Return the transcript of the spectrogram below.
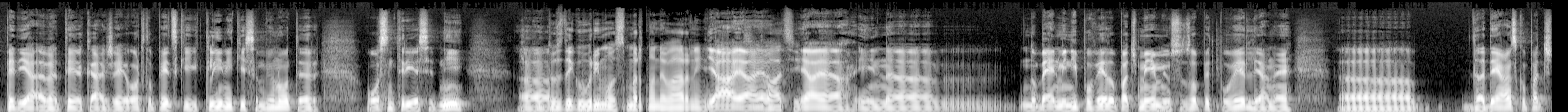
v, v tej, kaj že, ortopedski kliniki, sem bil noter 38 dni. Uh, To zdaj govorimo o smrtno nevarni Ja, ja, ja, situaciji. ja, ja. In uh, noben mi ni povedal, pač memi so zopet povedali, ne, uh, da dejansko pač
